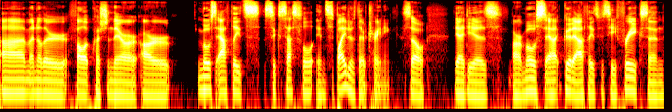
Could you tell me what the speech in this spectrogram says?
Um, another follow up question there are, are most athletes successful in spite of their training? So the idea is are most good athletes we see freaks and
